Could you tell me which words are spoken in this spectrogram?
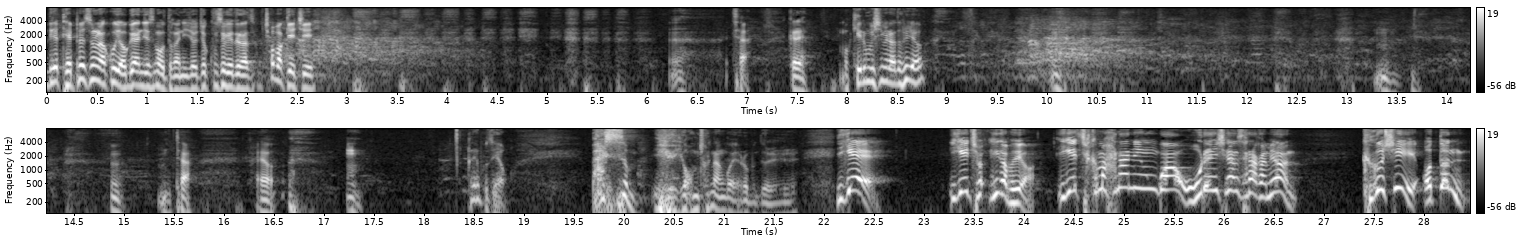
네가 대표성을 갖고 여기 앉아 있으면 어떡하니? 저쪽 구석에 들어가서 쳐봤겠지. 어. 자, 그래. 뭐 기름 부심이라도 흘려. 음. 음. 음. 자, 가요. 음. 그래 보세요. 말씀 이게 엄청난 거예요, 여러분들. 이게 이게 저, 그러니까 보세요. 이게 잠깐만 하나님과 오랜 시간 살아가면 그것이 어떤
